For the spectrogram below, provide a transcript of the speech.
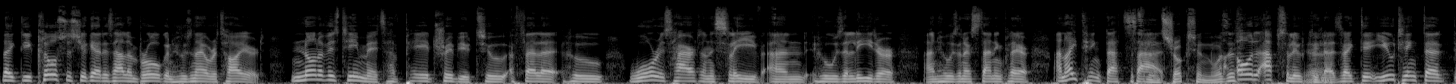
Like the closest you get is Alan Brogan, who's now retired. None of his teammates have paid tribute to a fella who wore his heart on his sleeve and who was a leader and who was an outstanding player. And I think that's an sad. instruction, was it? Oh, absolutely, Yeah. lads. Like, do you think that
